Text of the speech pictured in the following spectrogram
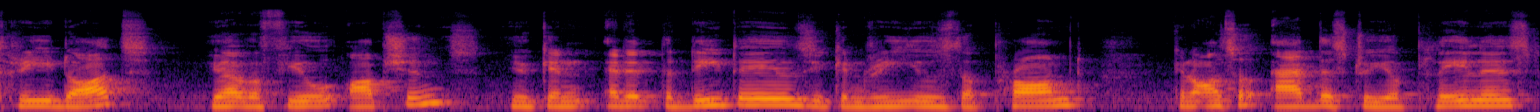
three dots you have a few options. You can edit the details, you can reuse the prompt, you can also add this to your playlist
